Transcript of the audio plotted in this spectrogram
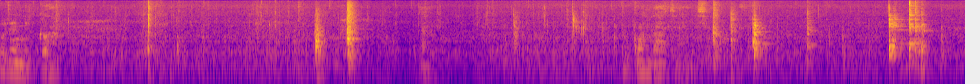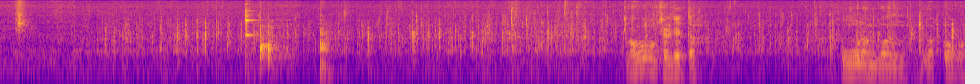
끓으니까. 자, 뚜껑 닫아야지. 어우, 잘 됐다. 국물 한번 맛보고.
